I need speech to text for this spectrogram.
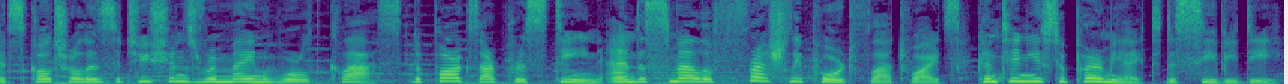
Its cultural institutions remain world class. The parks are pristine, and the smell of freshly poured flat whites continues to permeate the CBD.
